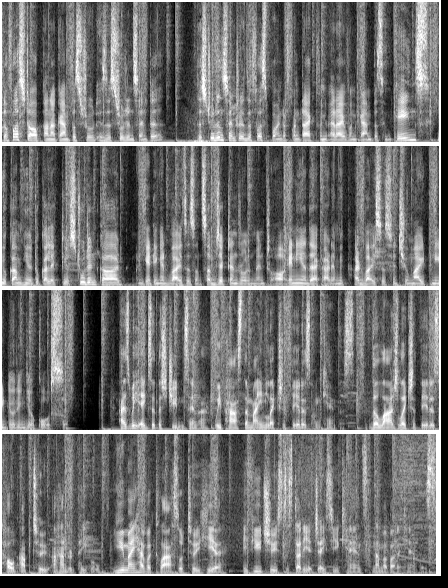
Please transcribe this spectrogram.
The first stop on our campus route is the Student Center. The Student Center is the first point of contact when you arrive on campus in Cairns. You come here to collect your student card, getting advices on subject enrollment or any other academic advices which you might need during your course. As we exit the Student Centre, we pass the main lecture theatres on campus. The large lecture theatres hold up to 100 people. You may have a class or two here if you choose to study at JCU Cairns Nguma-bada campus.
